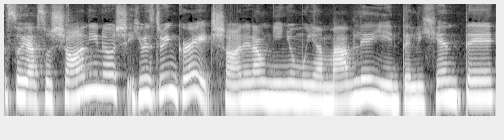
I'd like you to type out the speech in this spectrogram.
So, yeah, so Sean, you know, he was doing great. Sean era un niño muy amable y inteligente.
